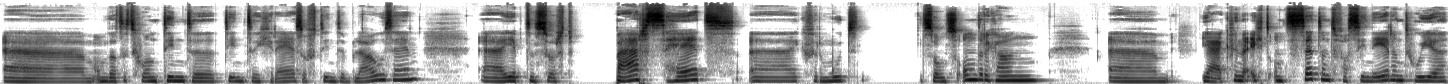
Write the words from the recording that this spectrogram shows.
Um, omdat het gewoon tinten, tinten grijs of tinten blauw zijn. Uh, je hebt een soort paarsheid. Uh, ik vermoed zonsondergang. Um, ja, ik vind het echt ontzettend fascinerend hoe je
